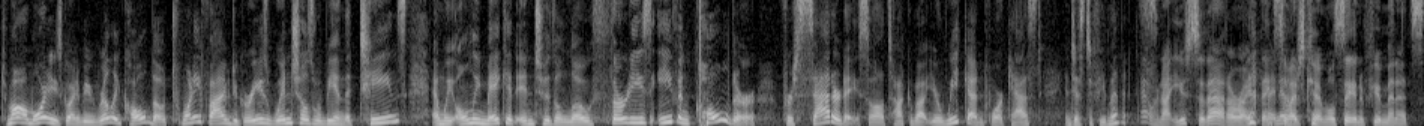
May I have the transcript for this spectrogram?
Tomorrow morning is going to be really cold, though, 25 degrees. Wind chills will be in the teens, and we only make it into the low 30s, even colder for Saturday. So I'll talk about your weekend forecast in just a few minutes. Yeah, we're not used to that. All right. Thanks so much, Kim. We'll see you in a few minutes.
